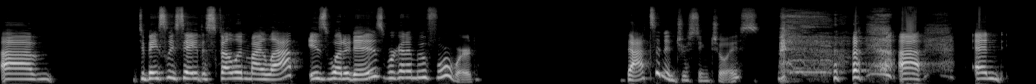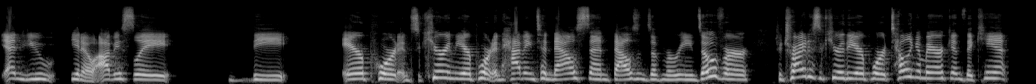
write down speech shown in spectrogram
um, to basically say this fell in my lap is what it is, we're going to move forward that's an interesting choice. uh, and and you you know obviously the airport and securing the airport and having to now send thousands of Marines over to try to secure the airport, telling Americans they can't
